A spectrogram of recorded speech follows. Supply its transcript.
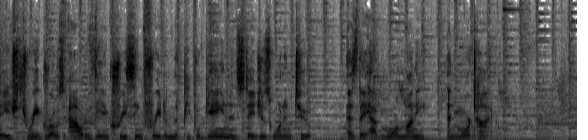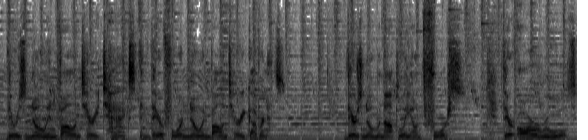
Stage three grows out of the increasing freedom that people gain in stages one and two as they have more money and more time. There is no involuntary tax and therefore no involuntary governance. There's no monopoly on force. There are rules,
